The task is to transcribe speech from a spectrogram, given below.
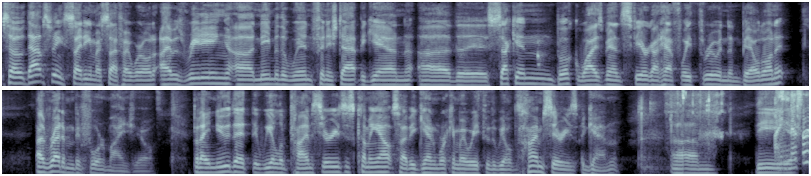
so that's been exciting in my sci-fi world. I was reading uh, Name of the Wind, finished that, began uh, the second book, Wise Man's Fear, got halfway through and then bailed on it. I've read them before, mind you, but I knew that the Wheel of Time series is coming out, so I began working my way through the Wheel of Time series again. Um, the I never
